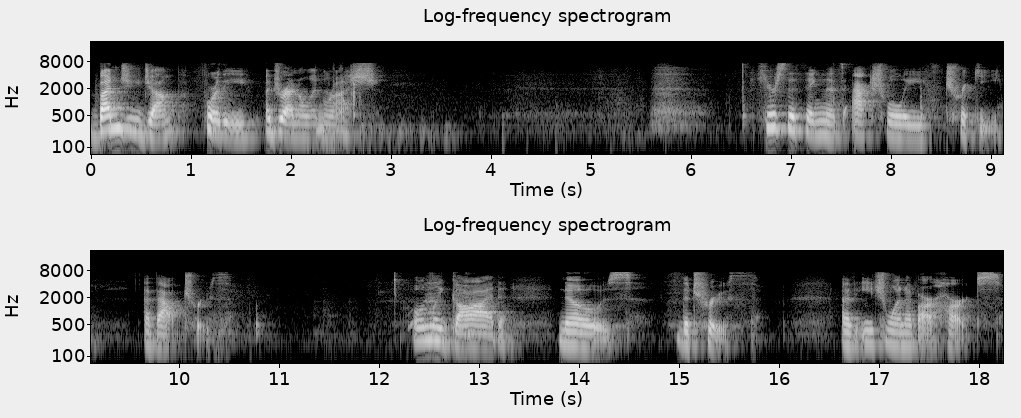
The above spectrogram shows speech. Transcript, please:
bungee jump for the adrenaline rush. Here's the thing that's actually tricky about truth only God knows the truth of each one of our hearts.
